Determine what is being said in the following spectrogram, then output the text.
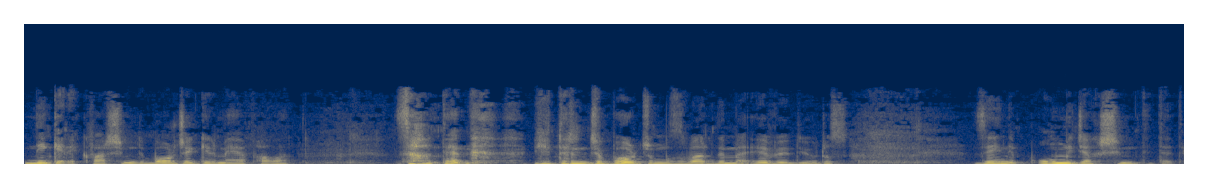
ne gerek var şimdi borca girmeye falan? Zaten yeterince borcumuz var değil mi? Ev ödüyoruz. Zeynep olmayacak şimdi dedi.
